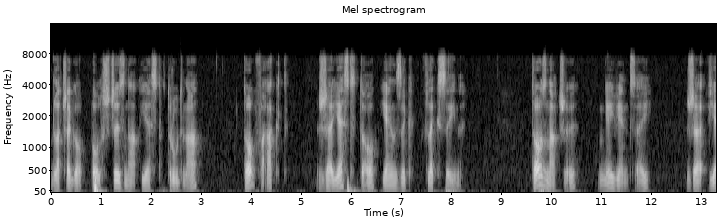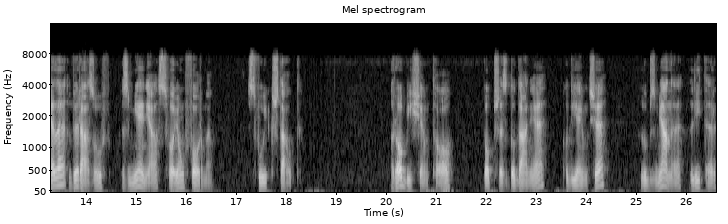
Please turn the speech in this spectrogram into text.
dlaczego polszczyzna jest trudna, to fakt, że jest to język fleksyjny. To znaczy mniej więcej, że wiele wyrazów zmienia swoją formę, swój kształt. Robi się to poprzez dodanie, odjęcie lub zmianę liter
